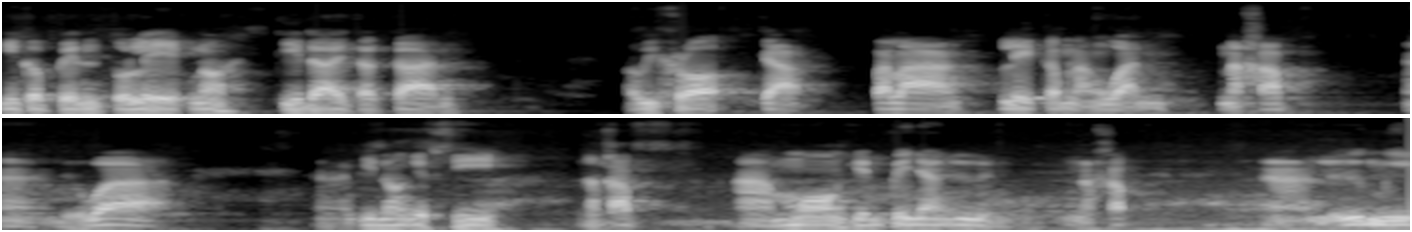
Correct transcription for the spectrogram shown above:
นี่ก็เป็นตัวเลขเนาะที่ได้จากการวิเคราะห์จากตารางเลขกำลังวันนะครับ อ่า หรือว่าอ่าพี่น้อง FC นะครับ อ่ามองเห็นเป็นอย่างอื่นนะครับ อ่า หรือมี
